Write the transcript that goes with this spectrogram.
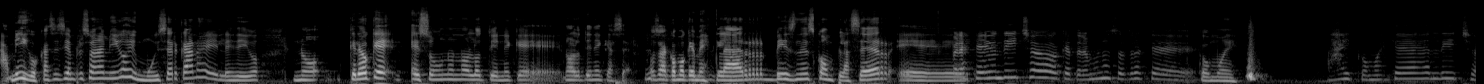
amigos, casi siempre son amigos y muy cercanos, y les digo, no, creo que eso uno no lo tiene que, no lo tiene que hacer. O sea, como que mezclar business con placer, eh, Pero es que hay un dicho que tenemos nosotros que... ¿cómo es? Ay, ¿cómo es que es el dicho?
